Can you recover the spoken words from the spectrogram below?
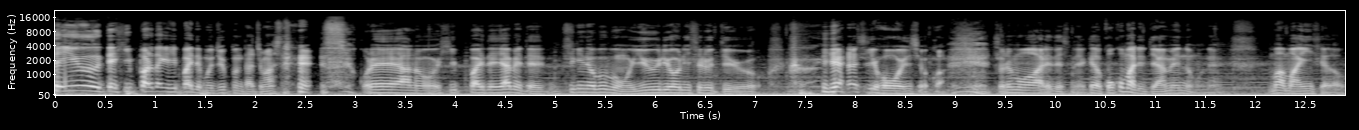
って言うて引っ張るだけ引っ張りでもう10分経ちましたね。これあの引っ張りでやめて次の部分を有料にするっていう いやらしい方法にしようか。それもあれですね。けどここまで言ってやめんのもねまあまあいいんですけど。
